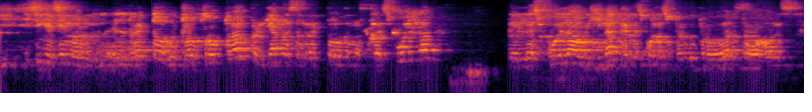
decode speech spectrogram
y, sigue siendo el, el, rector del claustro doctoral, pero ya no es el rector de nuestra escuela, de la escuela original, que es la Escuela Superior de Proveedores, Trabajadores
